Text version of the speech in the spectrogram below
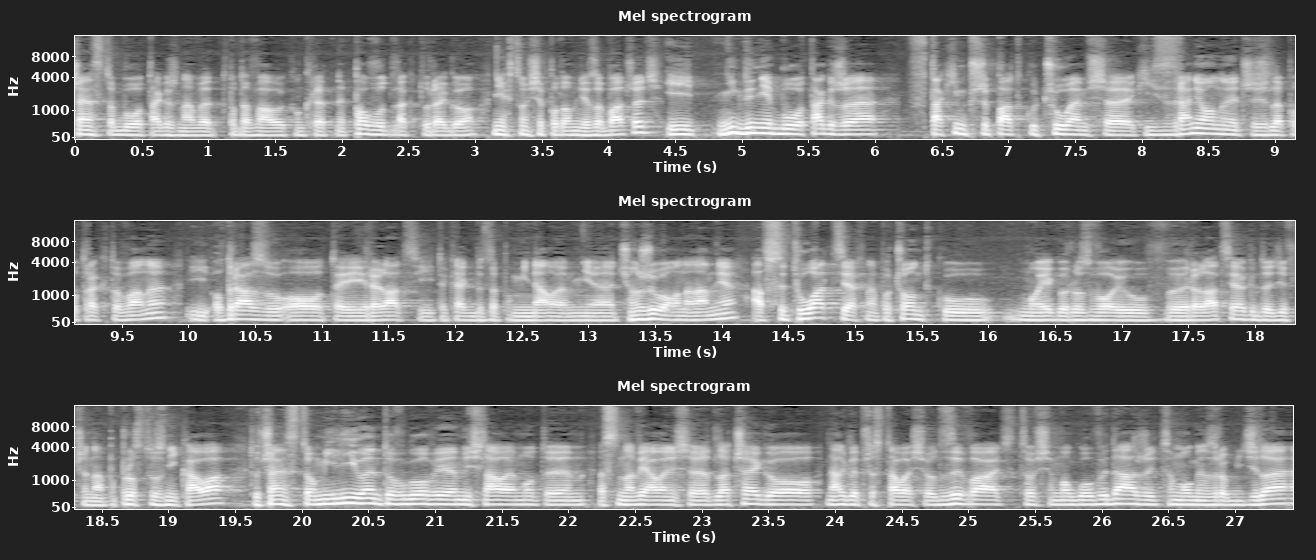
Często było tak, że nawet podawały konkretny powód, dla którego nie chcą się podobnie zobaczyć i nigdy nie było tak, że w takim przypadku czułem się jakiś zraniony czy źle potraktowany i od razu o tej relacji tak jakby zapominałem, nie ciążyła ona na mnie, a w sytuacjach na początku mojego rozwoju w relacjach, gdy dziewczyna po prostu znikała, to często miliłem to w głowie, myślałem o tym, zastanawiałem się dlaczego nagle przestała się odzywać, co się mogło wydarzyć, co mogłem zrobić źle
